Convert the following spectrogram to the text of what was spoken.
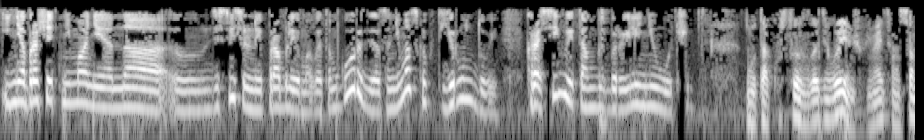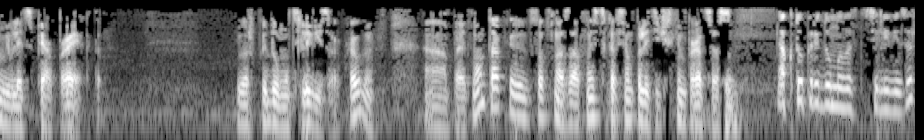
и не обращать внимания на э, действительные проблемы в этом городе, а заниматься какой-то ерундой. Красивые там выборы или не очень. Ну, так устроен Владимир Владимирович, понимаете, он сам является пиар-проектом. Его же придумал телевизор, правда? А, поэтому он так, собственно, относится ко всем политическим процессам. А кто придумал этот телевизор?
